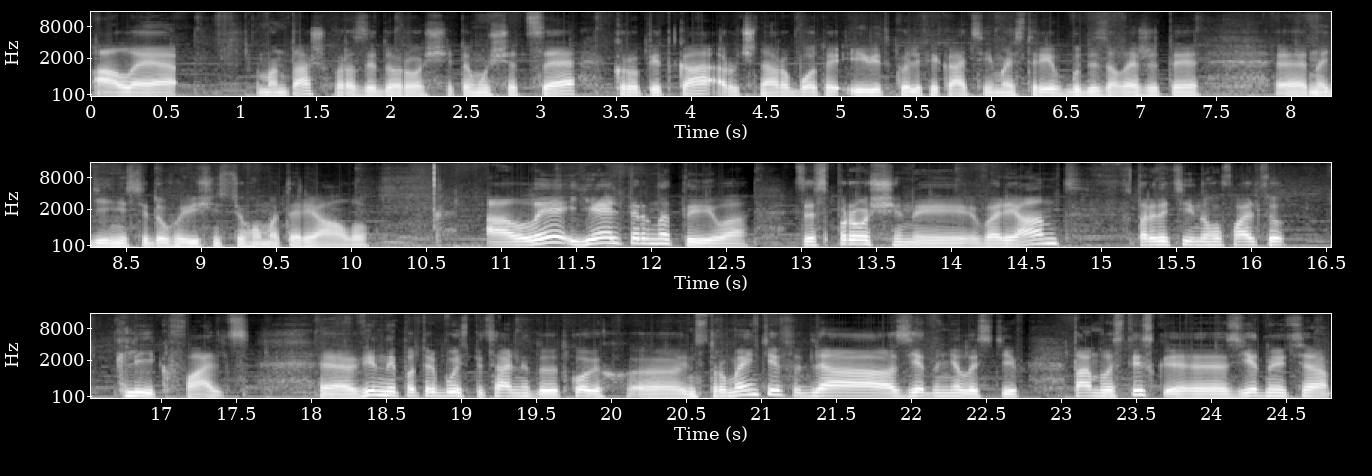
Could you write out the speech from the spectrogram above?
але монтаж в рази дорожчий, тому що це кропітка ручна робота, і від кваліфікації майстрів буде залежати е, надійність і довговічність цього матеріалу. Але є альтернатива. Це спрощений варіант традиційного фальцу клік-фальц. Е, Він не потребує спеціальних додаткових е, інструментів для з'єднання листів. Там листи е, з'єднуються,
